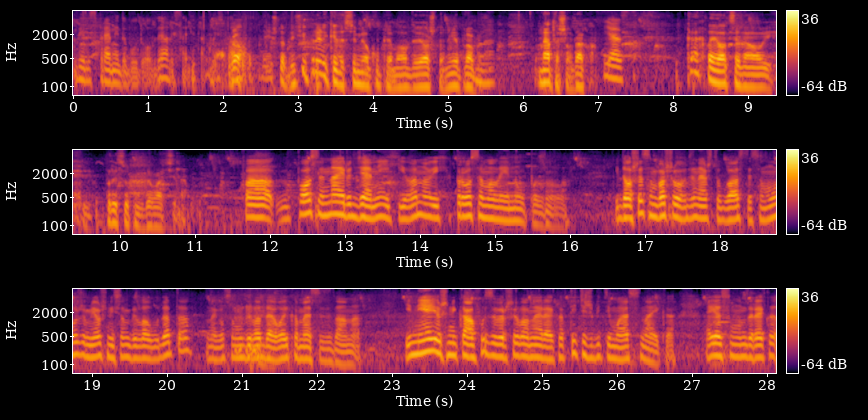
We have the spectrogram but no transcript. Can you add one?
bili spremni da budu ovde, ali sad je tako ispalo. Dobro, ništa, bit će prilike da se mi okupljamo ovde još, to nije problem. Nataša, ali tako? Jeste. Kakva je ocena ovih prisutnih domaćina? Pa, posle najrođenijih Ivanovih, prvo sam Alenu upoznala. I došla sam baš ovde nešto u goste sa mužem, još nisam bila udata, nego sam mu bila devojka mesec dana. I nije još ni kafu završila, ona je rekla, ti ćeš biti moja snajka. A ja sam onda rekla,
